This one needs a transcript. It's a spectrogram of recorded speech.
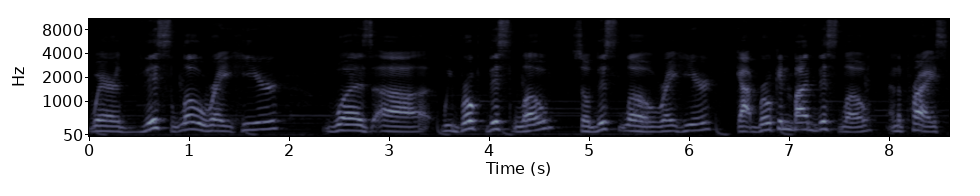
where this low right here was, uh, we broke this low. So this low right here got broken by this low and the price,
